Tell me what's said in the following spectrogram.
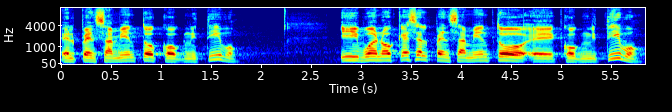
el pensamiento cognitivo. Y bueno, ¿qué es el pensamiento eh, cognitivo?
